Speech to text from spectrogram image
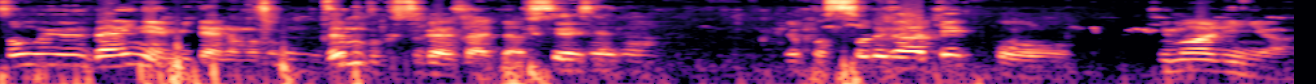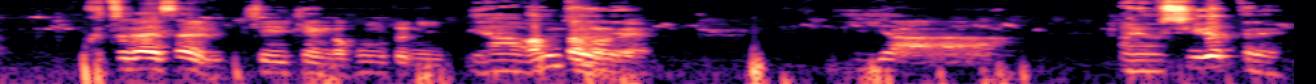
そういう概念みたいなものを全部覆された。そう。失礼された。やっぱそれが結構、ひまわりには覆される経験が本当にいやー、あ本ったので。いやー、あれ不思議だったね。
